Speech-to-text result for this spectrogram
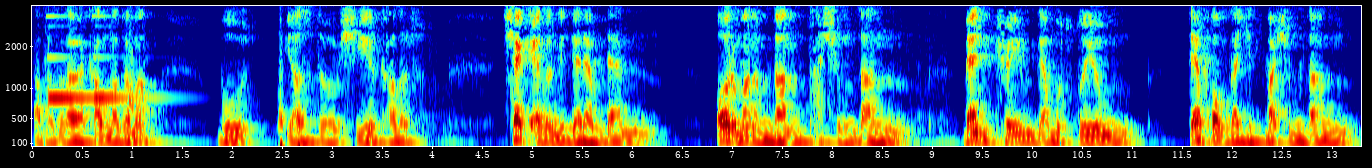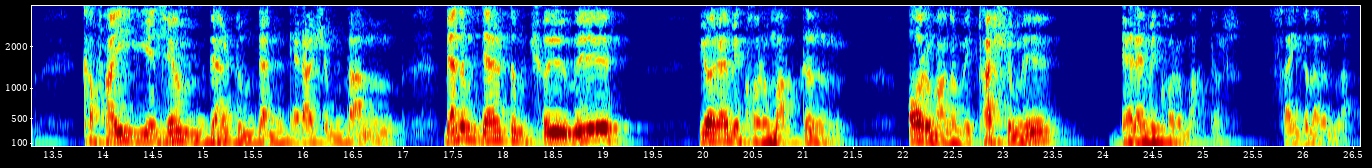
hafızalara kalmaz ama bu yazdığım şiir kalır. Çek elini deremden, ormanımdan, taşımdan. Ben köyümde mutluyum, defol da git başımdan. Kafayı yiyeceğim derdimden, telaşımdan. Benim derdim köyümü, yöremi korumaktır. Ormanımı, taşımı, deremi korumaktır. Saygılarımla.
